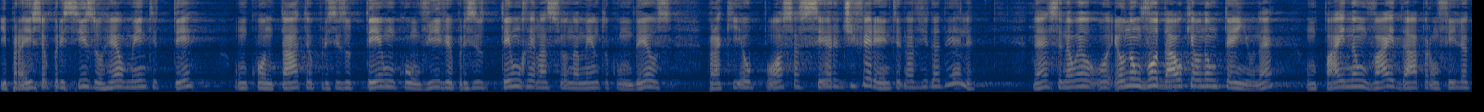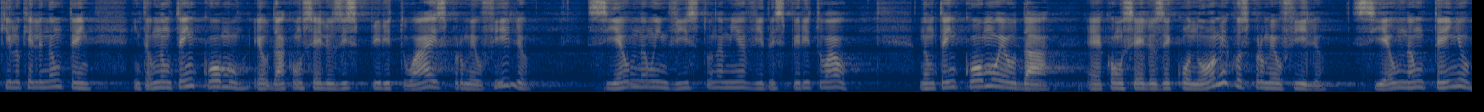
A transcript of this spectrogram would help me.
e para isso eu preciso realmente ter um contato, eu preciso ter um convívio, eu preciso ter um relacionamento com Deus para que eu possa ser diferente na vida dele. Né? Senão eu, eu não vou dar o que eu não tenho. Né? Um pai não vai dar para um filho aquilo que ele não tem. Então não tem como eu dar conselhos espirituais para o meu filho se eu não invisto na minha vida espiritual. Não tem como eu dar é, conselhos econômicos para o meu filho se eu não tenho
